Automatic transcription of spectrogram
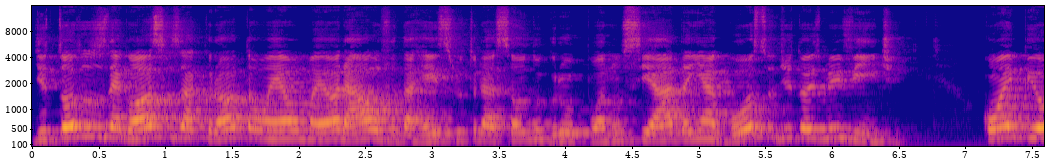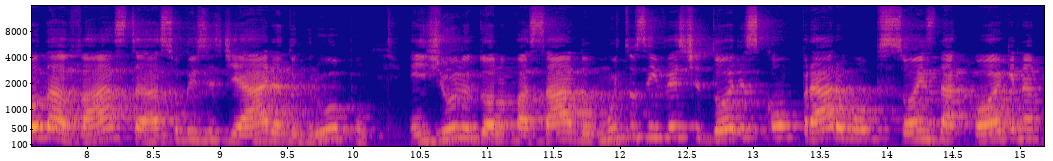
De todos os negócios, a Croton é o maior alvo da reestruturação do grupo, anunciada em agosto de 2020. Com a IPO da Vasta, a subsidiária do grupo, em julho do ano passado, muitos investidores compraram opções da Cogna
